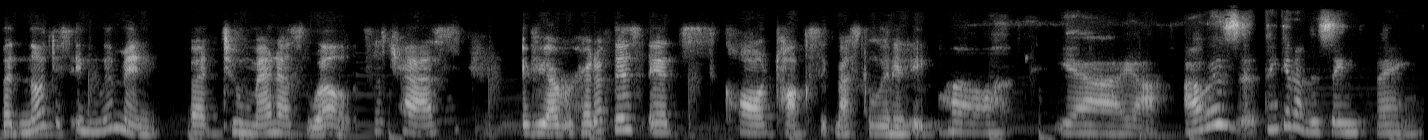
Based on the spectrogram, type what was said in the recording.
but not just in women, but to men as well, such as, if you ever heard of this, it's called toxic masculinity. Well, yeah, yeah. I was thinking of the same thing.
